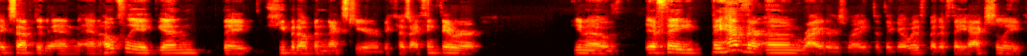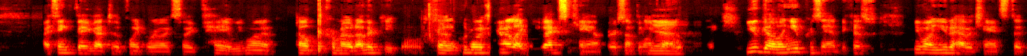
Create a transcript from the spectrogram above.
accepted in, and hopefully again they keep it open next year because I think they were, you know, if they they have their own writers, right, that they go with, but if they actually, I think they got to the point where it's like, hey, we want to help promote other people. So, so it's kind of like UX camp or something like yeah. that you go and you present because we want you to have a chance to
